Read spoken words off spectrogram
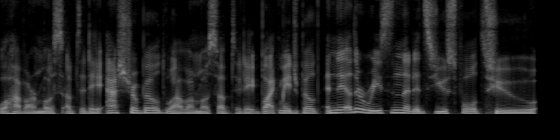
We'll have our most up-to-date Astro build. We'll have our most up-to-date Black Mage build. And the other reason that it's useful to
